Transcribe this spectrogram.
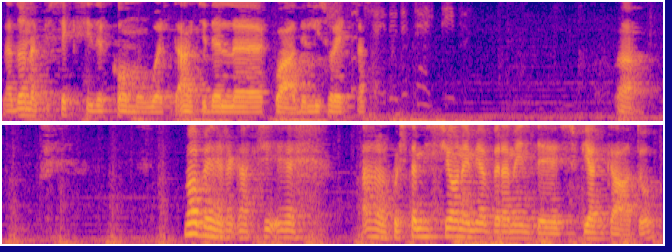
La donna più sexy del Commonwealth, anzi del qua, dell'isoletta. Ah. Va bene ragazzi, eh, allora questa missione mi ha veramente sfiancato,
